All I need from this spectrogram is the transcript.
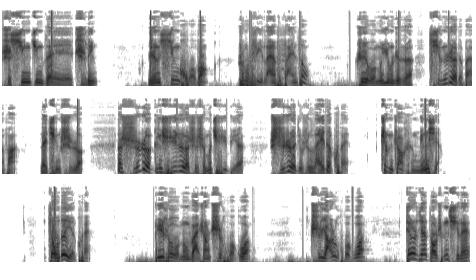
是心经在指令，人心火旺，入睡难，烦躁，所以我们用这个清热的办法来清湿热。那湿热跟虚热是什么区别？湿热就是来得快，症状很明显。走的也快，比如说我们晚上吃火锅，吃羊肉火锅，第二天早晨起来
